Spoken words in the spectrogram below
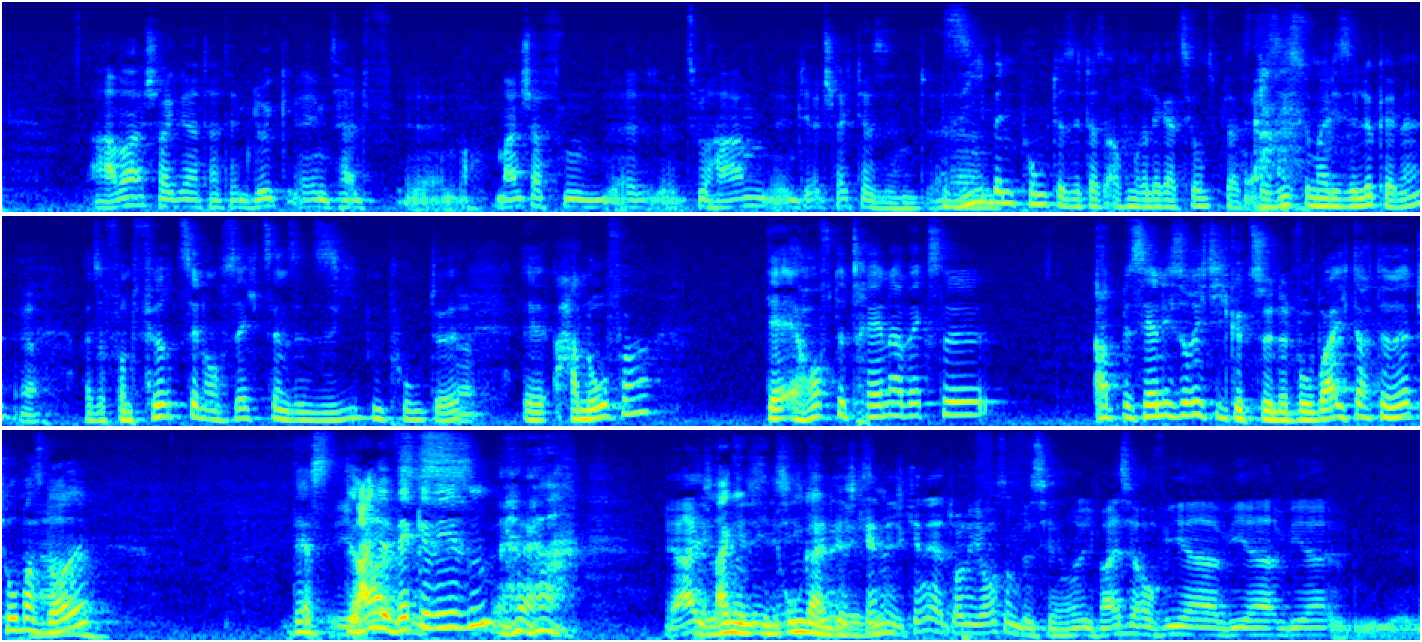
Aber Schalke hat halt im Glück, eben halt äh, noch Mannschaften äh, zu haben, die halt schlechter sind. Ähm, Sieben Punkte sind das auf dem Relegationsplatz. Da siehst du mal diese Lücke, ne? Ja. Also von 14 auf 16 sind sieben Punkte. Ja. Äh, Hannover, der erhoffte Trainerwechsel hat bisher nicht so richtig gezündet. Wobei ich dachte, ne, Thomas Ja. Doll, der ist Ja, lange weg ist- gewesen. Ja. Ja, ich, Lange in- ich, in ich, Ungarn Ich kenne, ich kenne, ne? ich kenne ja Dolly auch so ein bisschen und ich weiß ja auch, wie er, wie er, wie er,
